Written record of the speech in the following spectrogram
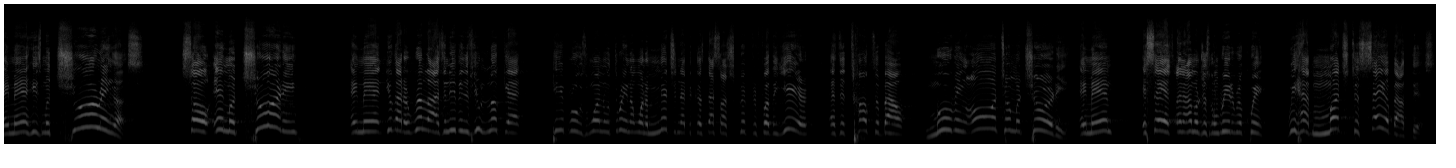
Amen. He's maturing us. So in maturity, amen, you got to realize, and even if you look at Hebrews 1 through 3, and I want to mention that because that's our scripture for the year as it talks about moving on to maturity. Amen. It says, and I'm just going to read it real quick. We have much to say about this.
